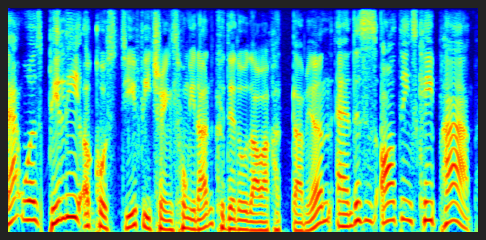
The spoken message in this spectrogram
That was Billy Acoustie featuring 송이란 그대도 나와 같다면 and this is all things K-pop.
